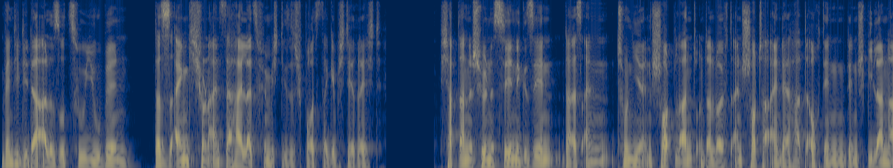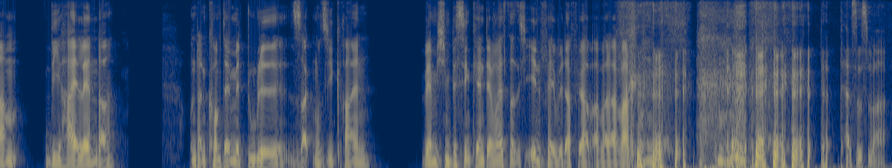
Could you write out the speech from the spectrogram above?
Wenn die dir da alle so zujubeln, das ist eigentlich schon eins der Highlights für mich dieses Sports, da gebe ich dir recht. Ich habe da eine schöne Szene gesehen, da ist ein Turnier in Schottland und da läuft ein Schotter ein, der hat auch den, den Spielernamen The Highlander. Und dann kommt er mit Dudelsackmusik rein. Wer mich ein bisschen kennt, der weiß, dass ich eh ein Fable dafür habe, aber da war schon. das ist wahr.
